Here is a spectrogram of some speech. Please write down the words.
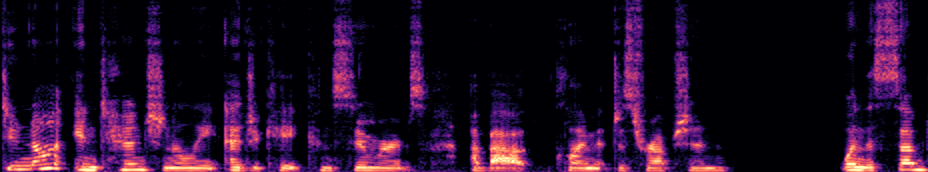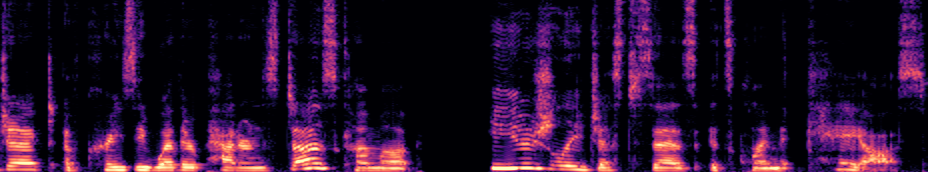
do not intentionally educate consumers about climate disruption. When the subject of crazy weather patterns does come up, he usually just says it's climate chaos.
